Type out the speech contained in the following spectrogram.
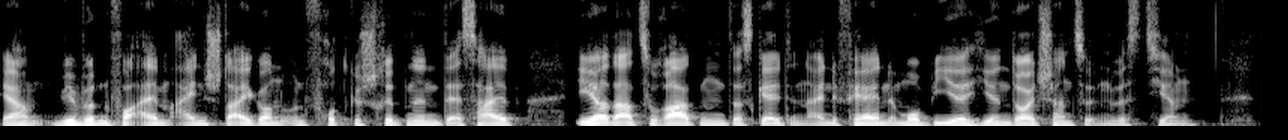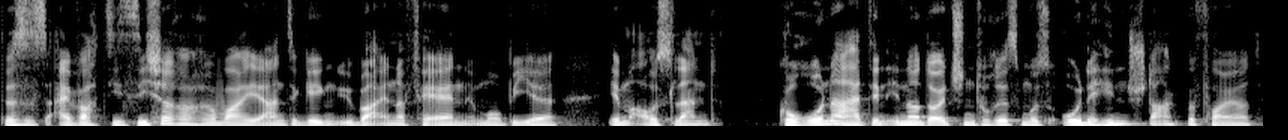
Ja, wir würden vor allem Einsteigern und Fortgeschrittenen deshalb eher dazu raten, das Geld in eine Ferienimmobilie hier in Deutschland zu investieren. Das ist einfach die sicherere Variante gegenüber einer Ferienimmobilie im Ausland. Corona hat den innerdeutschen Tourismus ohnehin stark befeuert.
